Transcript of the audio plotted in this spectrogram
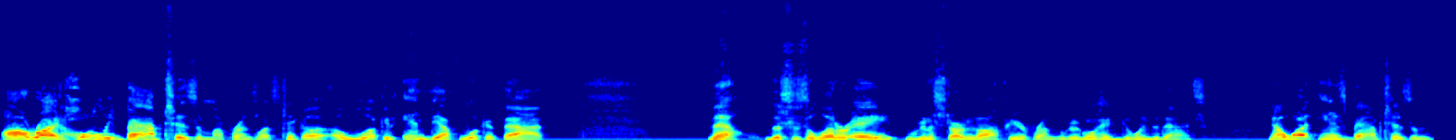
All right, holy baptism, my friends. Let's take a, a look, an in depth look at that. Now, this is the letter A. We're going to start it off here, friends. We're going to go ahead and go into that. Now, what is baptism,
